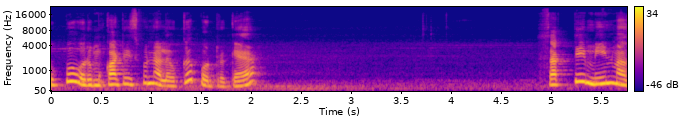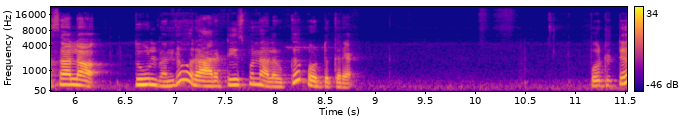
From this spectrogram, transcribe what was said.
உப்பு ஒரு முக்கால் டீஸ்பூன் அளவுக்கு போட்டிருக்கேன். சக்தி மீன் மசாலா தூள் வந்து ஒரு அரை டீஸ்பூன் அளவுக்கு போட்டுக்கிறேன். போட்டுட்டு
